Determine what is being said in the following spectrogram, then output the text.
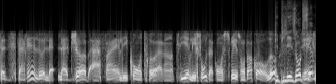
ça disparaît. Là. La, job à faire, les contrats à remplir, les choses à construire sont encore là. Puis, les autres firmes,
